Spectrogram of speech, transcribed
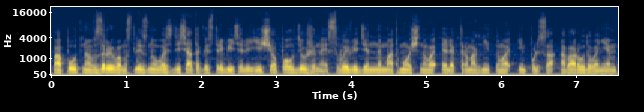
Попутно взрывом слезнулось десяток истребителей, еще полдюжины с выведенным от мощного электромагнитного импульса оборудованием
